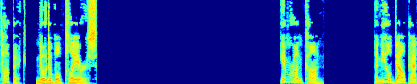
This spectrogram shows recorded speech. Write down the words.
Topic: Notable players. Imran Khan, Anil Dalpat,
